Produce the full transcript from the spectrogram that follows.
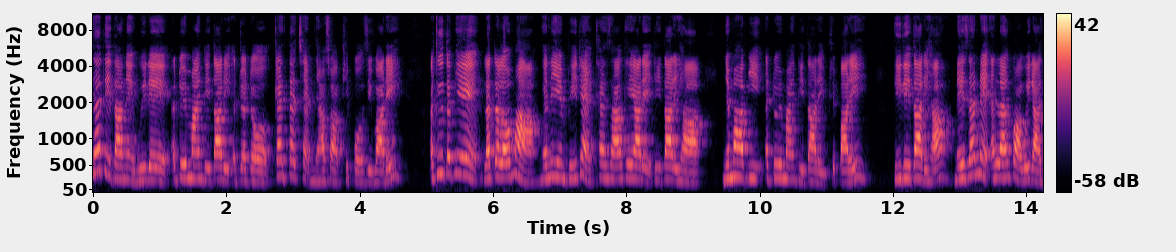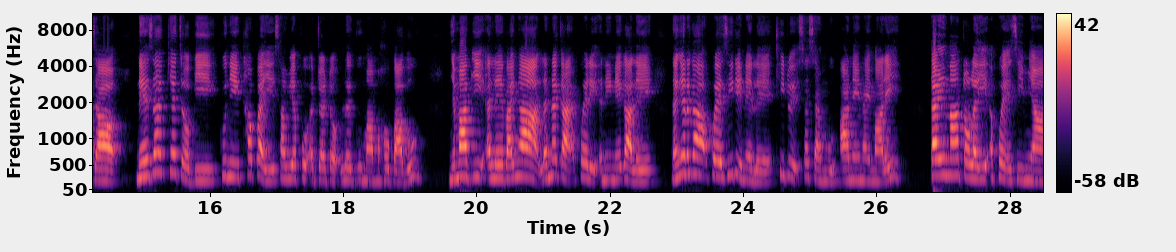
ဆက်ဒေတာနဲ့ဝေးတဲ့အတွင်းပိုင်းဒေတာတွေအတွက်တော့ကန့်သက်ချက်များစွာဖြစ်ပေါ်စေပါတယ်။အထူးသဖြင့်လက်တလုံးမှာငလျင်ဘေးဒဏ်ခံစားခဲ့ရတဲ့ဒေတာတွေဟာမြမပြည်အတွင်းပိုင်းဒေတာတွေဖြစ်ပါတယ်။ဒီဒေတာတွေဟာနေဆက်နဲ့အလန်းကွာဝေးတာကြောင့်နေဆက်ဖြတ်ကျော်ပြီးကုညီထောက်ပံ့ရေးဆောင်ရွက်ဖို့အတွက်တော့လွယ်ကူမှာမဟုတ်ပါဘူး။မြန်မာပြည်အလဲပိုင်းကလက်နက်ကိုင်အဖွဲ့တွေအနေနဲ့ကလည်းနိုင်ငံတကာအဖွဲ့အစည်းတွေနဲ့လည်းထိတွေ့ဆက်ဆံမှုအားနည်းနိုင်ပါတယ်။ တိုင်းသားတော်လှန်ရေးအဖွဲ့အစည်းများ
